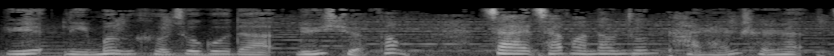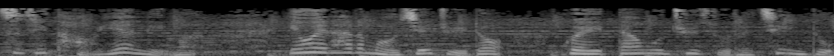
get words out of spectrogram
与李梦合作过的吕雪凤，在采访当中坦然承认自己讨厌李梦，因为他的某些举动会耽误剧组的进度。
